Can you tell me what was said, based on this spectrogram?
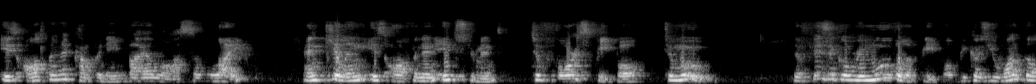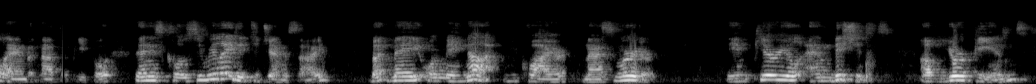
is often accompanied by a loss of life, and killing is often an instrument to force people to move. The physical removal of people, because you want the land but not the people, then is closely related to genocide, but may or may not require mass murder. The imperial ambitions of Europeans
